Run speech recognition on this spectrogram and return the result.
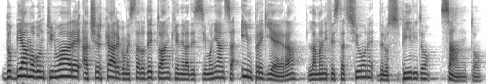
dobbiamo continuare a cercare, come è stato detto anche nella testimonianza, in preghiera, la manifestazione dello Spirito Santo,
